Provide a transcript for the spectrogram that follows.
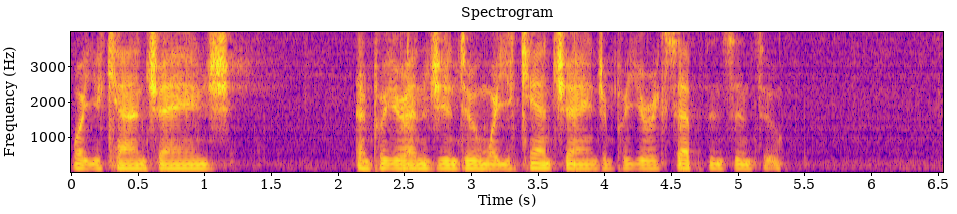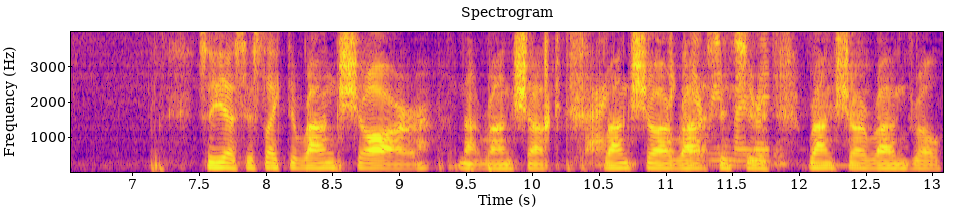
what you can change and put your energy into and what you can't change and put your acceptance into. So yes it's like the rang shar not rang shak Sorry, rang shar can't ra, read since my you're writing. rang shar rang dro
